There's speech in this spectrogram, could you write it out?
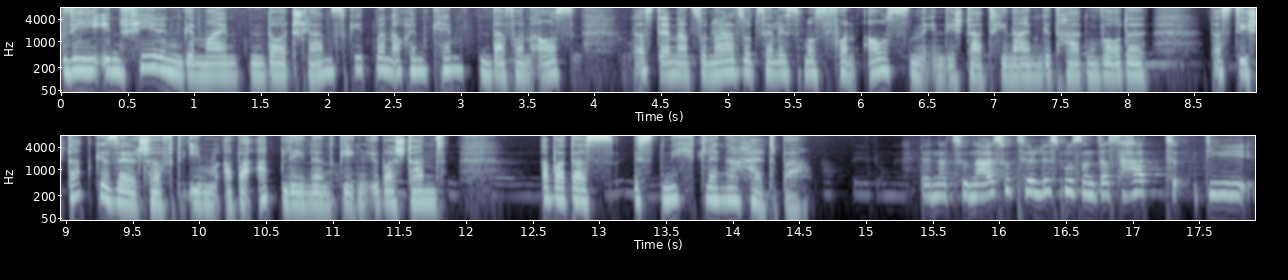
Wie in vielen Gemeinden Deutschlands geht man auch in Kempten davon aus, dass der Nationalsozialismus von außen in die Stadt hineingetragen wurde, dass die Stadtgesellschaft ihm aber ablehnend gegenüberstand. Aber das ist nicht länger haltbar der Nationalsozialismus, und das hat die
